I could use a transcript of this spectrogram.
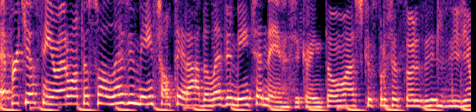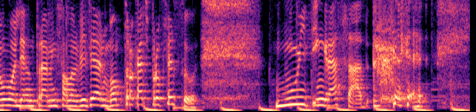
É porque assim, eu era uma pessoa levemente alterada, levemente enérgica. Então acho que os professores eles viviam olhando para mim falando: Viviane, vamos trocar de professor. Muito engraçado.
